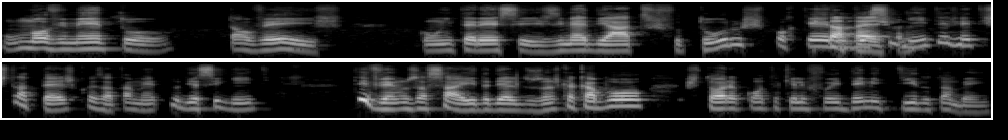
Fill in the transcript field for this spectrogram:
um movimento talvez com interesses imediatos futuros, porque no dia né? seguinte a gente estratégico, exatamente, no dia seguinte tivemos a saída de Hélio dos Anjos, que acabou, história conta que ele foi demitido também.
